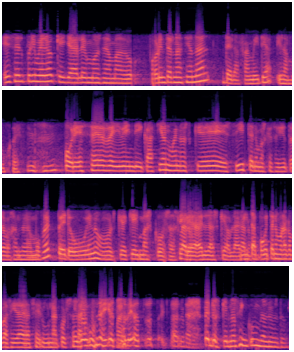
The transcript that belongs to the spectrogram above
es el primero que ya le hemos llamado Foro Internacional de la Familia y la Mujer. Por esa reivindicación, bueno, es que sí, tenemos que seguir trabajando en la mujer, pero bueno, es que aquí hay más cosas claro. en las que hablar y tampoco tenemos la capacidad de hacer una cosa de uno y otra de otro, claro. Pero es que no se incumben los dos.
